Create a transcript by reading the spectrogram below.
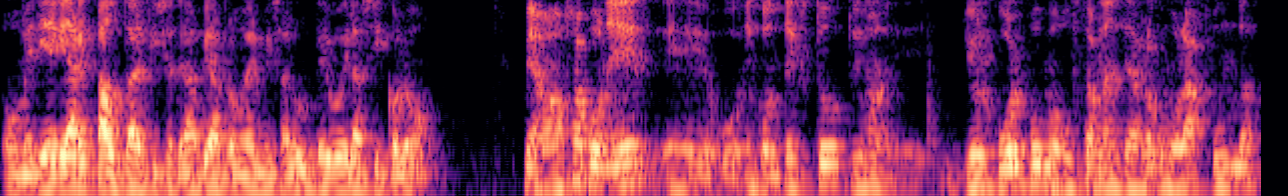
o me tiene que dar pauta al fisioterapia a promover mi salud, debo ir al psicólogo. Mira, vamos a poner eh, en contexto, eh, yo el cuerpo me gusta plantearlo como la funda,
